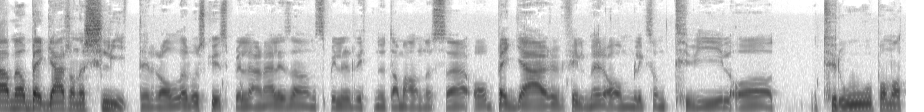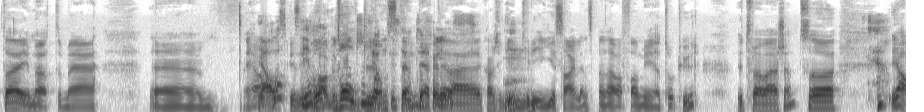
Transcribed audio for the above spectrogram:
ja, men begge er sånne sliterroller hvor skuespillerne liksom spiller dritten ut av manuset, og begge er filmer om liksom tvil og tro, på en måte, i møte med Uh, ja, ja, si, voldelige omstendigheter. Det er kanskje ikke mm. krig i silence, men det er i hvert fall mye tortur. ut fra hva jeg har skjønt. Så ja,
